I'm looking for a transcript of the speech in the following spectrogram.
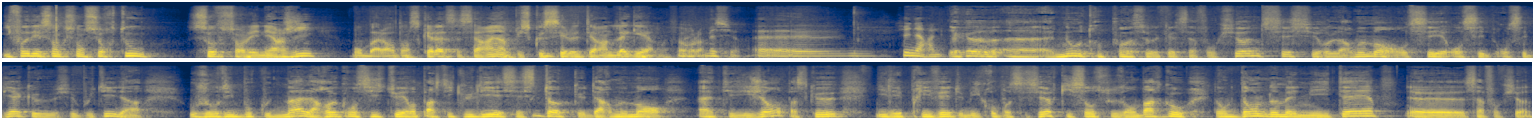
il faut des sanctions sur tout, sauf sur l'énergie, bon bah alors dans ce cas-là, ça sert à rien puisque c'est le terrain de la guerre. Enfin, voilà. Bien sûr. Euh, il y a quand même un, autre point sur lequel ça fonctionne, c'est sur l'armement. On sait, on, sait, on sait bien que M. Poutine a aujourd'hui beaucoup de mal à reconstituer en particulier ses stocks d'armement intelligents parce qu'il est privé de microprocesseurs qui sont sous embargo. Donc dans le domaine militaire, euh, ça fonctionne.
